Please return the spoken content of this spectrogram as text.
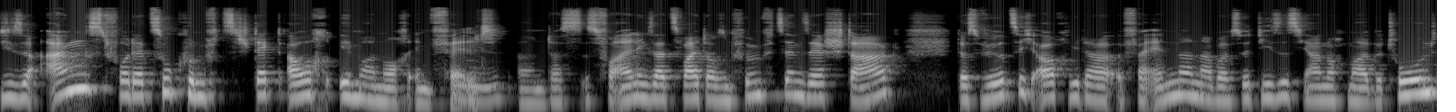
diese Angst vor der Zukunft steckt auch immer noch im Feld. Mhm. Und das ist vor allen Dingen seit 2015 sehr stark. Das wird sich auch wieder verändern, aber es wird dieses Jahr nochmal betont.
